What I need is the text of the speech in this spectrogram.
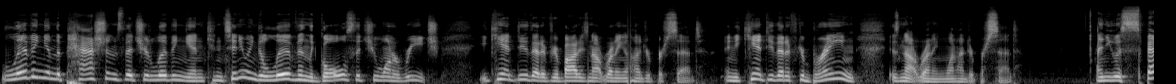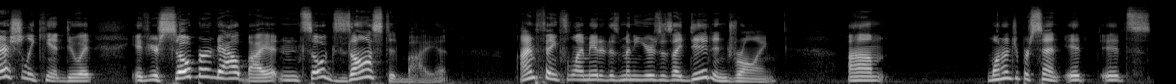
living in the passions that you're living in, continuing to live in the goals that you want to reach, you can't do that if your body's not running 100%. And you can't do that if your brain is not running 100%. And you especially can't do it if you're so burned out by it and so exhausted by it. I'm thankful I made it as many years as I did in drawing. Um, 100%. It it's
